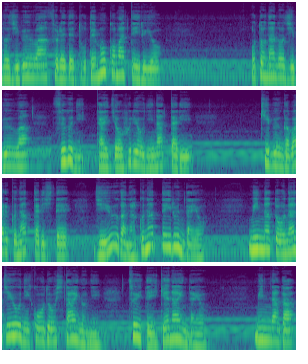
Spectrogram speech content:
の自分はそれでとても困っているよ。大人の自分はすぐに体調不良になったり気分が悪くなったりして自由がなくなっているんだよ。みんなと同じように行動したいのについていけないんだよ。みんなが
